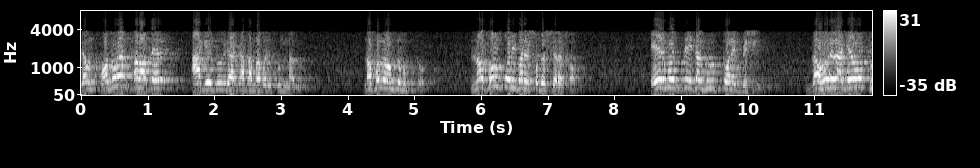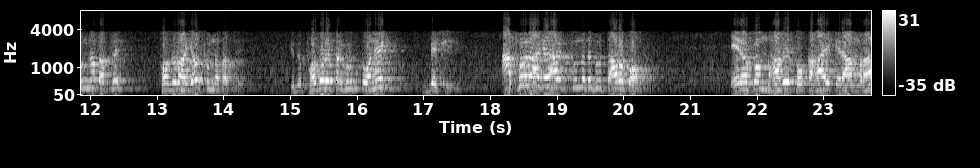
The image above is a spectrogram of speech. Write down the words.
যেমন ফজরের সালাতের আগে দুই রাকাত আমরা বলি সুন্নাত। নফলের অন্তর্ভুক্ত। নফল পরিবারের সদস্যরা সব। এর মধ্যে এটার গুরুত্ব অনেক বেশি। জহরের আগেও সুন্নত আছে, ফজর আগেও সুন্নত আছে। কিন্তু ফজরেরটার গুরুত্ব অনেক বেশি। আসরের আগে সুন্নতের গুরুত্ব আরও কম। এরকম ভাবে ফোকাহায় কেরামরা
